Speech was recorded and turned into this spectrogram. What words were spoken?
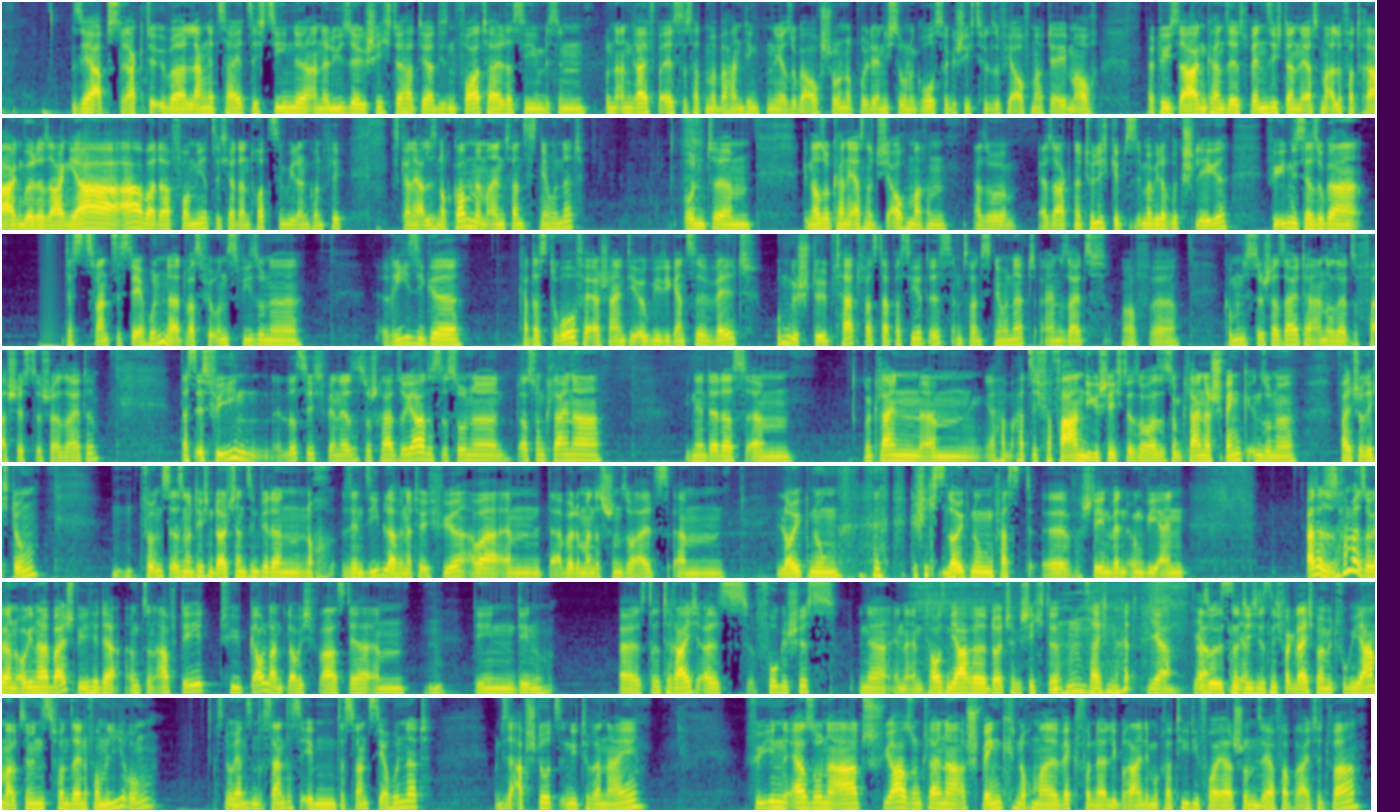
sehr abstrakte, über lange Zeit sich ziehende Analyse der Geschichte hat ja diesen Vorteil, dass sie ein bisschen unangreifbar ist. Das hatten wir bei Huntington ja sogar auch schon, obwohl der nicht so eine große Geschichtsphilosophie aufmacht, der eben auch natürlich sagen kann, selbst wenn sich dann erstmal alle vertragen, würde er sagen, ja, aber da formiert sich ja dann trotzdem wieder ein Konflikt. Das kann ja alles noch kommen im 21. Jahrhundert. Und ähm, genauso kann er es natürlich auch machen. Also er sagt, natürlich gibt es immer wieder Rückschläge. Für ihn ist ja sogar das 20. Jahrhundert, was für uns wie so eine riesige Katastrophe erscheint, die irgendwie die ganze Welt umgestülpt hat, was da passiert ist im 20. Jahrhundert. Einerseits auf äh, kommunistischer Seite, andererseits faschistischer Seite. Das ist für ihn lustig, wenn er das so schreibt, so ja, das ist so eine, das ist so ein kleiner, wie nennt er das, ähm, so einen kleinen, ähm, hat sich verfahren, die Geschichte so. Also so ein kleiner Schwenk in so eine falsche Richtung. Für uns, also natürlich in Deutschland sind wir dann noch sensibler natürlich für, aber ähm, da würde man das schon so als ähm, Leugnung, Geschichtsleugnung fast äh, verstehen, wenn irgendwie ein also das haben wir sogar ein Originalbeispiel hier, der irgendein so AfD-Typ, Gauland, glaube ich, war es, der ähm, Mhm. den, den äh, das Dritte Reich als Vogelschiss in der in einem tausend Jahre deutscher Geschichte Mhm. bezeichnet hat. Ja, ja also ist natürlich ja. jetzt nicht vergleichbar mit Fukuyama, aber zumindest von seiner Formulierung ist nur Mhm. ganz interessant, dass eben das 20. Jahrhundert und dieser Absturz in die Tyrannei für ihn eher so eine Art, ja, so ein kleiner Schwenk nochmal weg von der liberalen Demokratie, die vorher schon Mhm. sehr verbreitet war.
